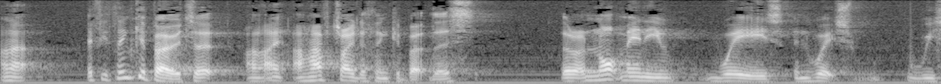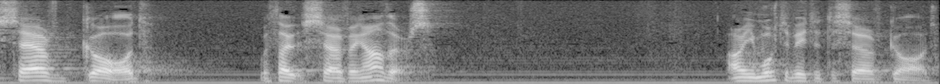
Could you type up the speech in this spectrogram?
And if you think about it, and I have tried to think about this, there are not many ways in which we serve God without serving others. Are you motivated to serve God?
